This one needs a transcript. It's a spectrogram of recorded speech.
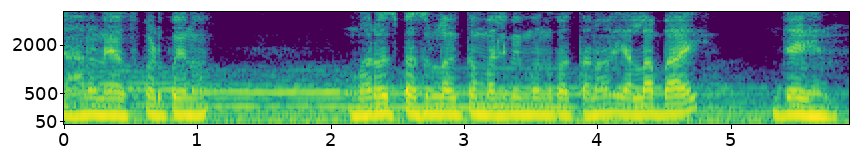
చాలా నీరసపడిపోయాను. మరో స్పెషల్ లాగ్తో మళ్ళీ మీ ముందుకు వస్తాను. ఎల్లా బాయ్. జై హింద్.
